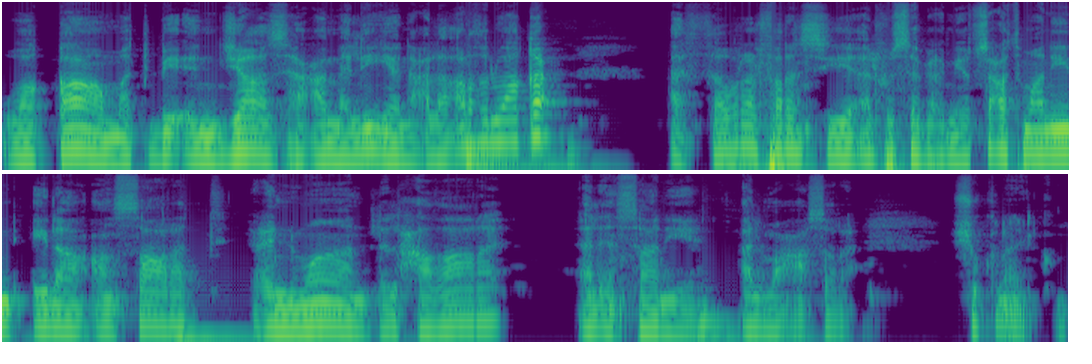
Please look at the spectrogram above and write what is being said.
وقامت بإنجازها عمليا على أرض الواقع. الثورة الفرنسية 1789 إلى أن صارت عنوان للحضارة الإنسانية المعاصرة. شكرا لكم.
